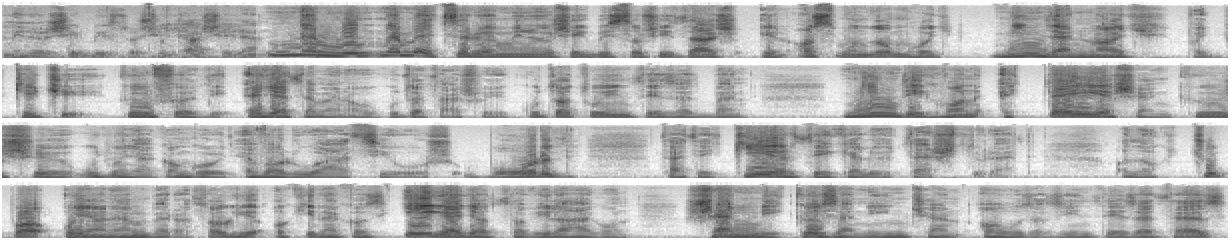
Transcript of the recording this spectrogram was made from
Minőségbiztosítási Nem, nem egyszerűen minőségbiztosítás. Én azt mondom, hogy minden nagy vagy kicsi külföldi egyetemen, ahol kutatás vagy kutatóintézetben mindig van egy teljesen külső, úgy mondják angol, hogy evaluációs board, tehát egy kiértékelő testület. Annak csupa olyan ember a tagja, akinek az ég egy a világon semmi köze nincsen ahhoz az intézethez,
